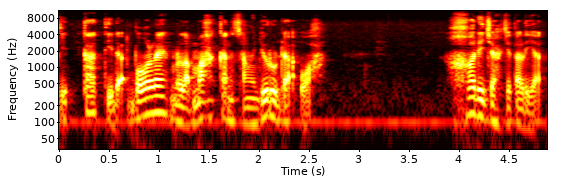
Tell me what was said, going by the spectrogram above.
kita tidak boleh melemahkan sang juru dakwah. Khadijah kita lihat.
